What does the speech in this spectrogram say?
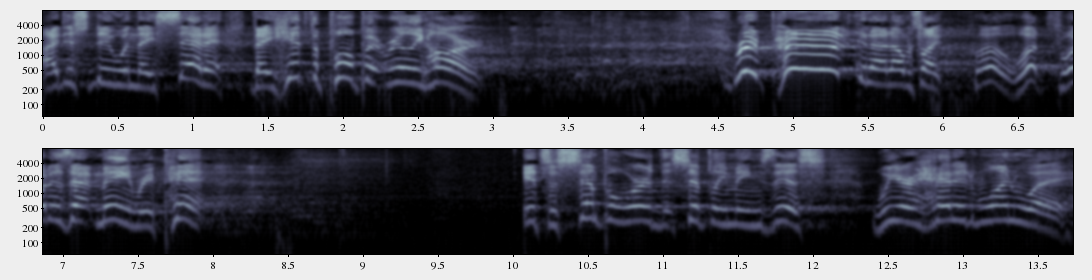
I just knew when they said it, they hit the pulpit really hard repent. You know, and I was like, whoa, what, what does that mean, repent? It's a simple word that simply means this we are headed one way.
